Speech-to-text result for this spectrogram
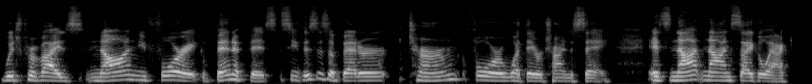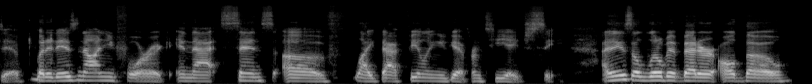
which provides non euphoric benefits. See, this is a better term for what they were trying to say. It's not non psychoactive, but it is non euphoric in that sense of like that feeling you get from THC. I think it's a little bit better, although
